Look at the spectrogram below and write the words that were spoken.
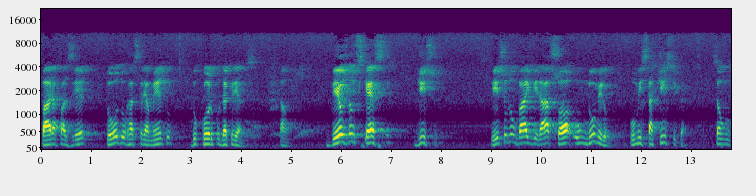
para fazer todo o rastreamento do corpo da criança. Então, Deus não esquece disso. Isso não vai virar só um número, uma estatística. São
